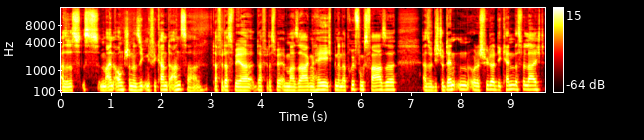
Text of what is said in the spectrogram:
Also das ist in meinen Augen schon eine signifikante Anzahl dafür, dass wir dafür, dass wir immer sagen, hey, ich bin in der Prüfungsphase. Also die Studenten oder Schüler, die kennen das vielleicht.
